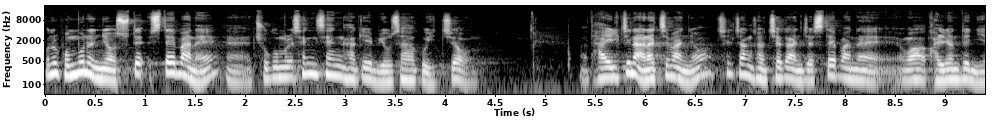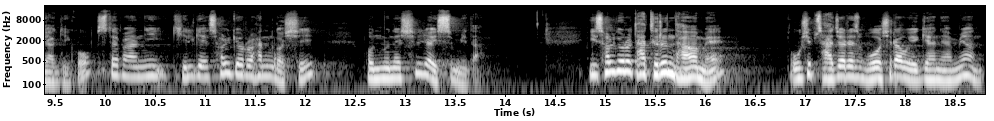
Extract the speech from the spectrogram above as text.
오늘 본문은요, 스테반의 죽음을 생생하게 묘사하고 있죠. 다 읽지는 않았지만요, 7장 전체가 이제 스테반과 관련된 이야기고, 스테반이 길게 설교를 한 것이 본문에 실려 있습니다. 이 설교를 다 들은 다음에 54절에서 무엇이라고 얘기하냐면,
